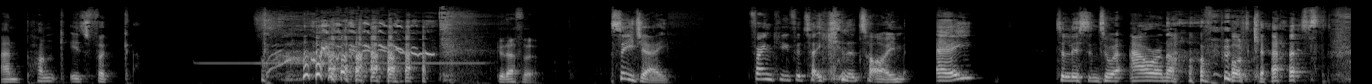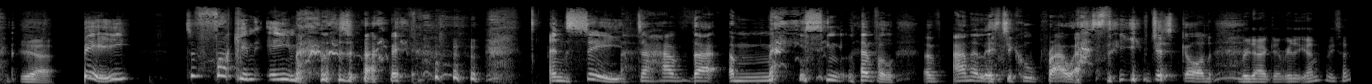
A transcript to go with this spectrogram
and punk is for. Good effort. CJ, thank you for taking the time. A to listen to an hour and a half podcast. Yeah. B to fucking email us about it. and C to have that amazing level of analytical prowess that you've just gone. Read it again. Read it again. What do you say?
